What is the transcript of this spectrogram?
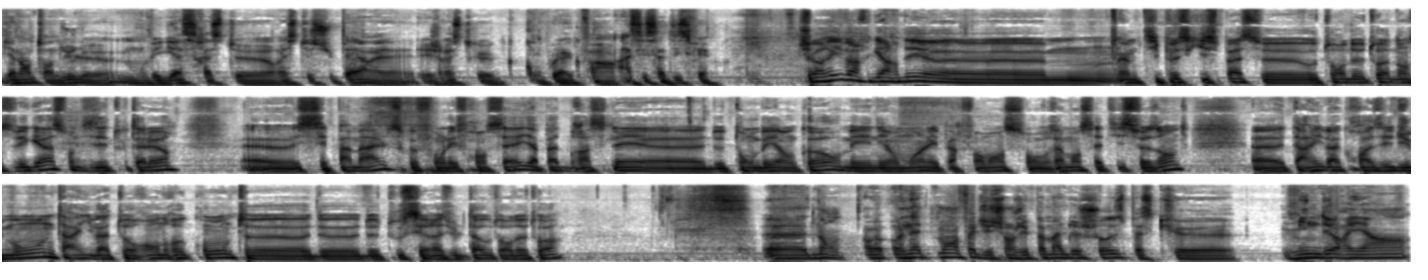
bien entendu le, mon Vegas reste reste super et, et je reste enfin assez satisfait Tu arrives à regarder euh, un petit peu ce qui se passe euh, autour de toi dans ce Vegas. On disait tout à l'heure, euh, c'est pas mal ce que font les Français. Il n'y a pas de bracelet euh, de tomber encore, mais néanmoins les performances sont vraiment satisfaisantes. Euh, tu arrives à croiser du monde, tu arrives à te rendre compte euh, de, de tous ces résultats autour de toi? Euh, non, Hon- honnêtement, en fait, j'ai changé pas mal de choses parce que mine de rien,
